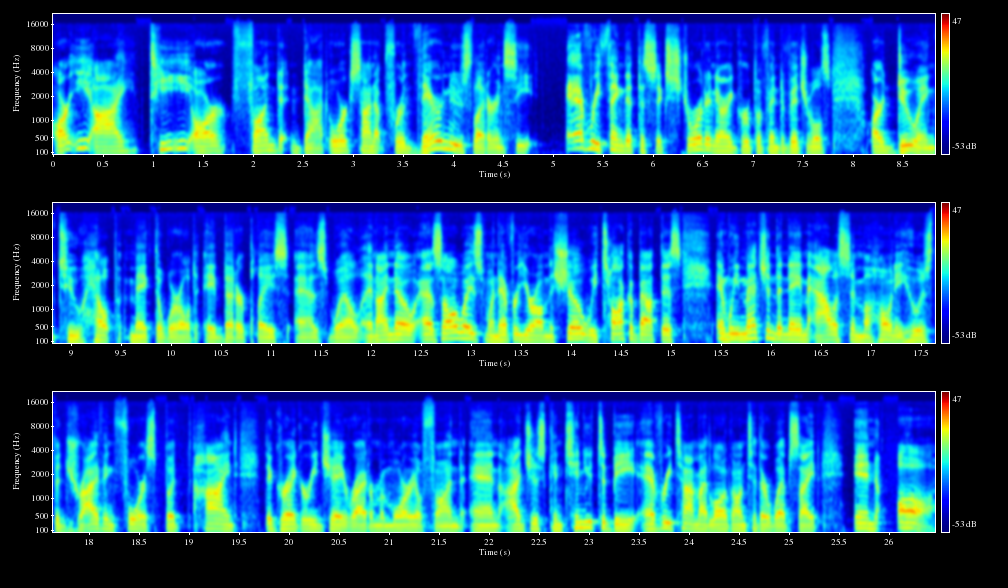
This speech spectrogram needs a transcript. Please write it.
R E I T E R fund.org. Sign up for their newsletter and see everything that this extraordinary group of individuals are doing to help make the world a better place as well. And I know, as always, whenever you're on the show, we talk about this and we mention the name Allison Mahoney, who is the driving force behind the Gregory J. Reiter Memorial Fund. And I just continue to be, every time I log on to their website, in awe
